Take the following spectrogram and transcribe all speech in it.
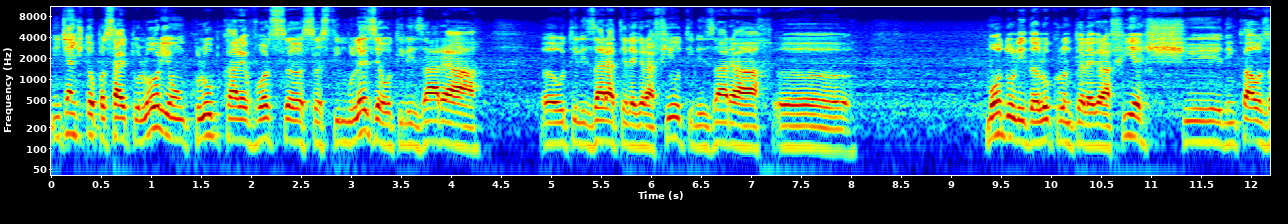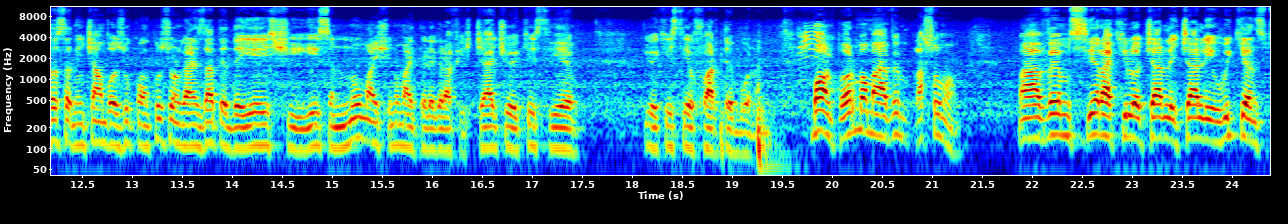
Din ce am citit pe site-ul lor, e un club care vor să, să stimuleze utilizarea, uh, utilizarea telegrafiei, utilizarea uh, modului de lucru în telegrafie și din cauza asta, din ce am văzut concursuri organizate de ei și ei sunt numai și numai telegrafiști, ceea ce e o chestie E o chestie foarte bună. Bun, pe urmă mai avem, lasă-mă, mai avem Sierra Kilo Charlie Charlie Weekends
